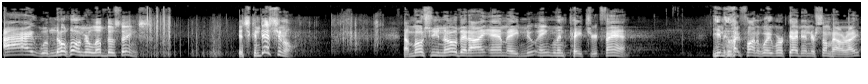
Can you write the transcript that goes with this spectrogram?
I will no longer love those things. It's conditional. Now, most of you know that I am a New England Patriot fan. You knew I'd find a way to work that in there somehow, right?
